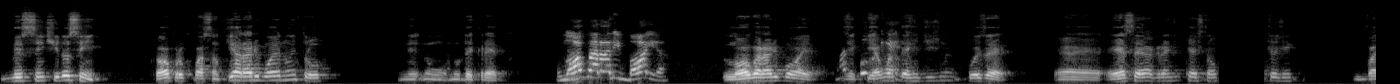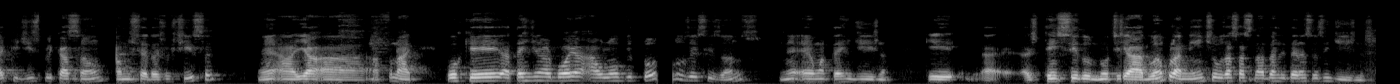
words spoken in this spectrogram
nesse sentido, assim, qual a preocupação? Que Araribóia não entrou no, no decreto. Logo Araribóia? Logo Araribóia. Dizer, que é uma terra indígena. Pois é, é. Essa é a grande questão que a gente vai pedir explicação ao Ministério da Justiça né, aí a, a, a, FUNAI. Porque a terra indígena Araribóia, ao longo de todos esses anos, né, é uma terra indígena que a, tem sido noticiado amplamente os assassinatos das lideranças indígenas.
